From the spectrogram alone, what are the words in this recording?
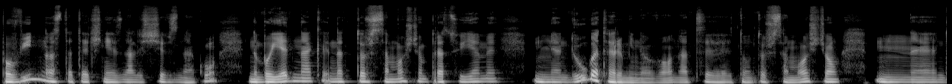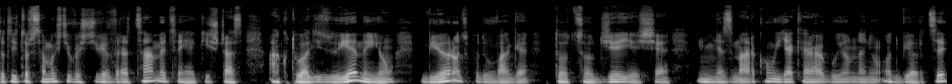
powinno ostatecznie znaleźć się w znaku, no bo jednak nad tożsamością pracujemy długoterminowo, nad tą tożsamością, do tej tożsamości właściwie wracamy co jakiś jakiś czas aktualizujemy ją, biorąc pod uwagę to, co dzieje się mm, z marką jak reagują na nią odbiorcy,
